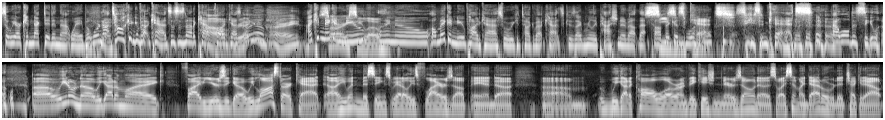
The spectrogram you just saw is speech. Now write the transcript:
So we are connected in that way. But we're not talking about cats. This is not a cat Oh, podcast. Really? I know. All right. I can make Sorry, a new. CeeLo. I know. I'll make a new podcast where we can talk about cats because I'm really passionate about that topic as well. cats. Seasoned cats. How old is CeeLo? Uh, we don't know. We got him like five years ago. We lost our cat. Uh, he went missing, so we had all these flyers up, and uh, um, we got a call while we were on vacation in Arizona. So I sent my dad over to check it out,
